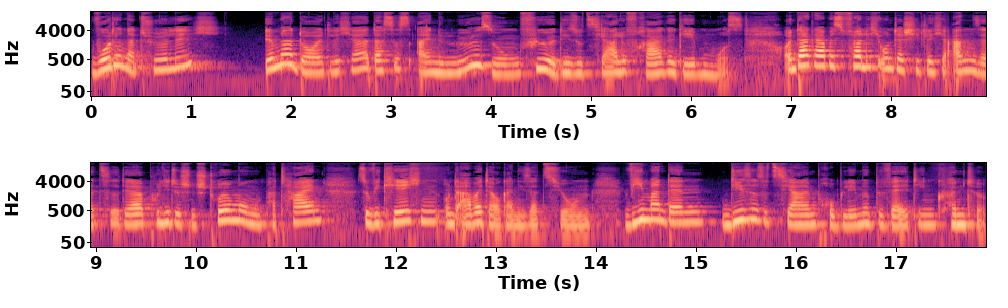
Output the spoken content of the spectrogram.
wurde natürlich immer deutlicher, dass es eine Lösung für die soziale Frage geben muss. Und da gab es völlig unterschiedliche Ansätze der politischen Strömungen, Parteien sowie Kirchen und Arbeiterorganisationen, wie man denn diese sozialen Probleme bewältigen könnte.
